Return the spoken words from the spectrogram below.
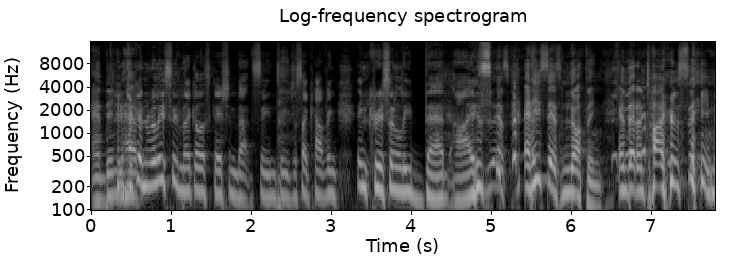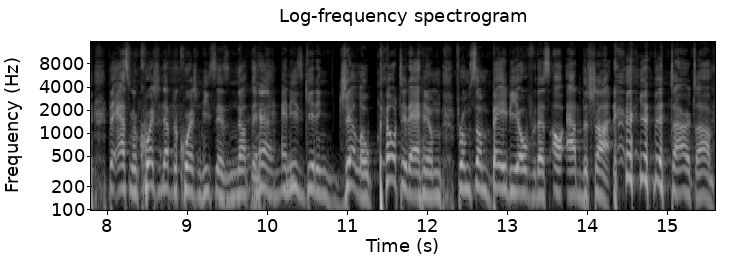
and then you you have can really see Nicolas Cage in that scene too, just like having increasingly dead eyes. Yes, and he says nothing in that entire scene. They ask him question after question. He says nothing, Yeah. and he's getting Jello pelted at him from some baby over that's all out of the shot the entire time.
